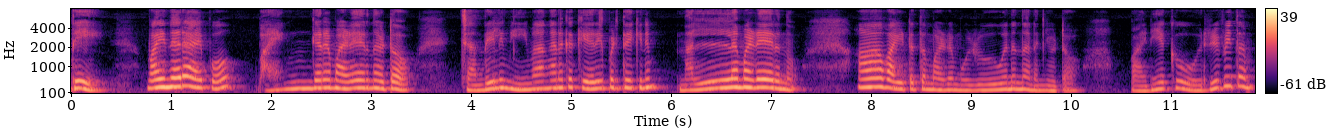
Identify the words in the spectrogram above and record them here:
അതെ വൈകുന്നേരം ആയപ്പോൾ ഭയങ്കര മഴയായിരുന്നു കേട്ടോ. ചന്തയിൽ മീൻ വാങ്ങാനൊക്കെ കയറിയപ്പോഴത്തേക്കിനും നല്ല മഴയായിരുന്നു. ആ വൈകിട്ടത്തെ മഴ മുഴുവനും നനഞ്ഞു കേട്ടോ. പനിയൊക്കെ ഒരുവിധം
